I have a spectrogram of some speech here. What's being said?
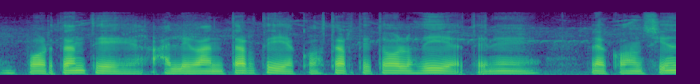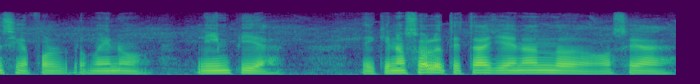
importante a levantarte y acostarte todos los días, tener la conciencia por lo menos limpia de que no solo te estás llenando, o sea,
